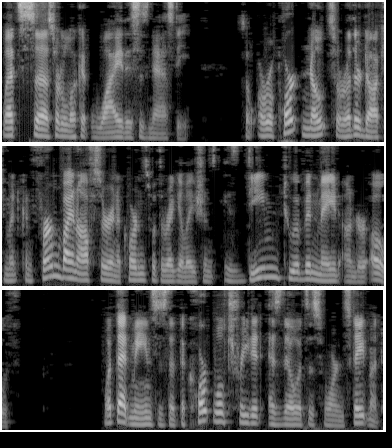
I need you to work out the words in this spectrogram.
Let's uh, sort of look at why this is nasty. So, a report, notes, or other document confirmed by an officer in accordance with the regulations is deemed to have been made under oath. What that means is that the court will treat it as though it's a sworn statement.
